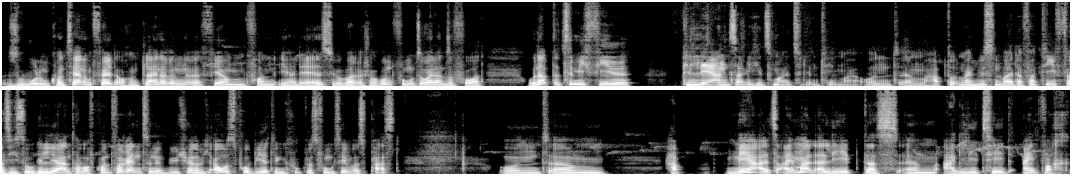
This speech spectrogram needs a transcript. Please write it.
sowohl im Konzernumfeld, auch in kleineren äh, Firmen von EADS über Bayerischer Rundfunk und so weiter und so fort. Und habe da ziemlich viel gelernt, sage ich jetzt mal, zu dem Thema. Und ähm, habe dort mein Wissen weiter vertieft, was ich so gelernt habe auf Konferenzen und in Büchern, habe ich ausprobiert und geguckt, was funktioniert, was passt. Und ähm, mehr als einmal erlebt, dass ähm, Agilität einfach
